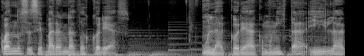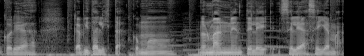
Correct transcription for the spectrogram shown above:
cuando se separan las dos Coreas, la Corea comunista y la Corea capitalista, como normalmente se le hace llamar.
